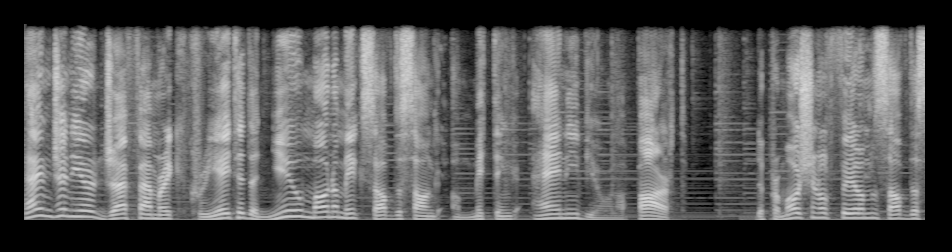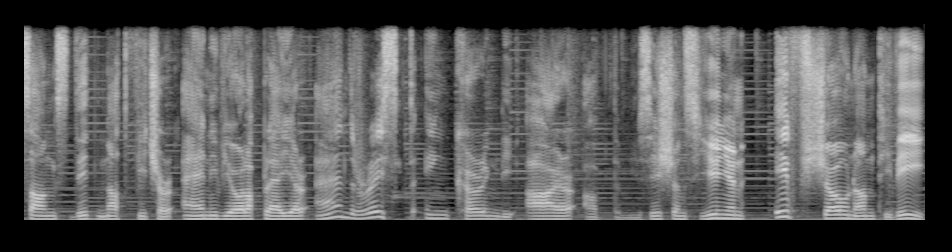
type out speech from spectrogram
engineer Geoff Emerick created a new mono mix of the song, omitting any viola part. The promotional films of the songs did not feature any viola player and risked incurring the ire of the Musicians' Union if shown on TV,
